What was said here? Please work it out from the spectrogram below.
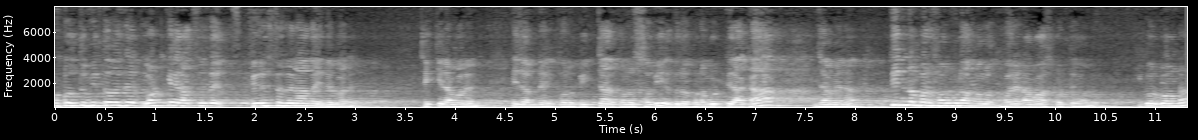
ও তুমি তো ওই যে লটকে রাখছো যে ফেরিস্তাদের না দিতে পারে। ঠিক কিনা বলেন? এই জন্যে কোনো পিকচার কোনো ছবি এগুলো কোনো মূর্তি রাখা যাবে না। তিন নম্বর ফর্মুলা হলো ঘরে নামাজ পড়তে হবে। কি করব আমরা?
